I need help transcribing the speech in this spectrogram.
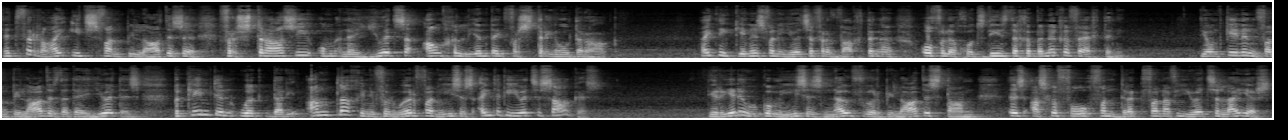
Dit verraai iets van Pilatus se frustrasie om in 'n Joodse aangeleentheid verstrengel te raak. Hy het nie kennis van die Joodse verwagtinge of hulle godsdienstige binnengevegte nie. Die ontkenning van Pilatus dat hy 'n Jood is, beklemtoon ook dat die aanklag en die verhoor van Jesus eintlik 'n Joodse saak is. Die rede hoekom Jesus nou voor Pilatus staan, is as gevolg van druk vanaf die Joodse leiers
